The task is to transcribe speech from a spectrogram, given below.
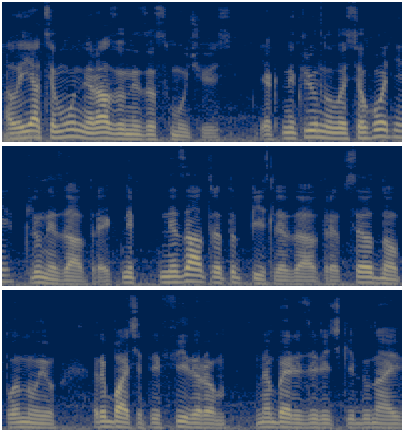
але я цьому ні разу не засмучуюсь. Як не клюнуло сьогодні, клюне завтра. Як не, не завтра, то післязавтра. Все одно планую рибачити фідером на березі річки Дунай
